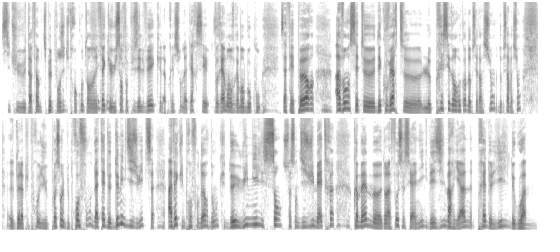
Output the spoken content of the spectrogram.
Si tu as fait un petit peu de plongée, tu te rends compte en effet que 800 fois plus élevé que la pression de la Terre, c'est vraiment, vraiment beaucoup. Ça fait peur. Avant cette euh, découverte, euh, le précédent record d'observation, euh, de la plus pro- du poisson le plus profond datait de 2018 avec une profondeur donc de 8178 mètres, quand même dans la fosse océanique des îles Mariannes, près de l'île de Guam.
